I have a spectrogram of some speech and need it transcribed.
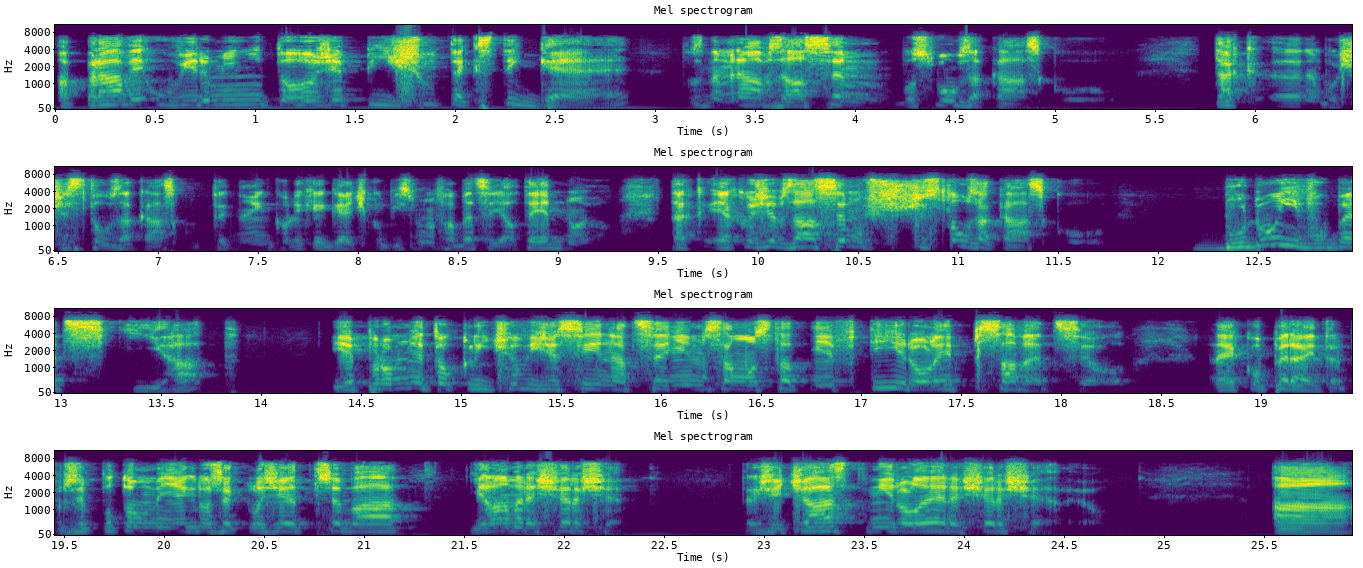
A právě uvědomění toho, že píšu texty G, to znamená vzal jsem osmou zakázku, tak, eh, nebo šestou zakázku, teď nevím, kolik je G písmeno v abecedě, ale to je jedno, jo. Tak jakože vzal jsem už šestou zakázku, budu ji vůbec stíhat, je pro mě to klíčové, že si ji nacením samostatně v té roli psavec, jo, ne copywriter, protože potom mi někdo řekl, že třeba dělám rešerše, takže část mý role je rešeršér, jo. A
